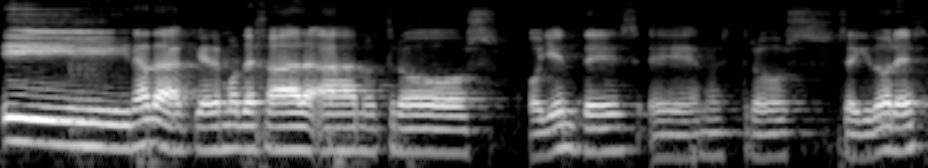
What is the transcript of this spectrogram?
Y nada, queremos dejar a nuestros oyentes, eh, a nuestros seguidores,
